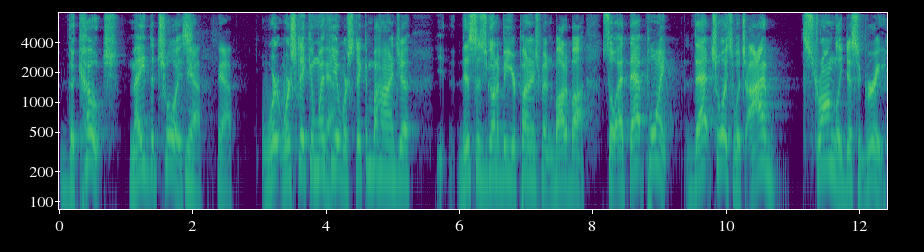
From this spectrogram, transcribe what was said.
The coach made the choice. Yeah, yeah. We're, we're sticking with Yeah. you. We're sticking behind you. This is going to be your punishment and blah, blah, blah. So at that point, that choice, which I strongly disagree,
